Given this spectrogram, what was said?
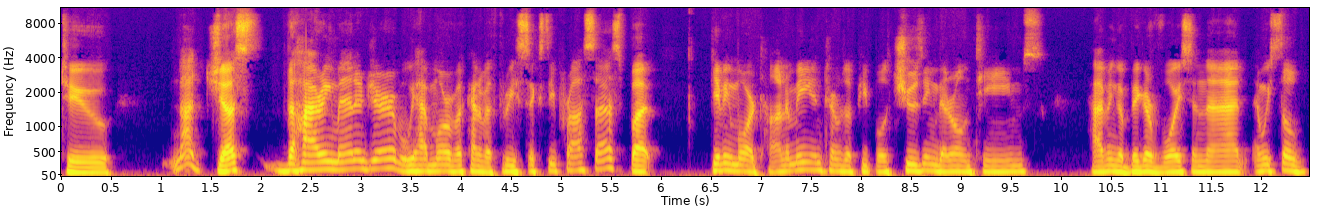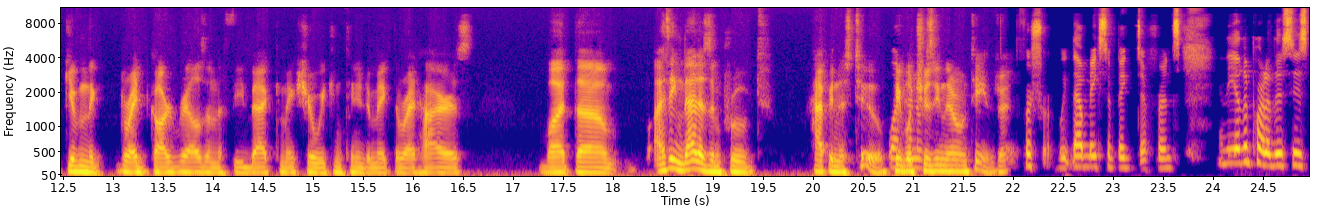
to not just the hiring manager, but we have more of a kind of a 360 process, but giving more autonomy in terms of people choosing their own teams, having a bigger voice in that, and we still give them the right guardrails and the feedback to make sure we continue to make the right hires. But um, I think that has improved happiness too. People 100. choosing their own teams, right? for sure we, that makes a big difference and the other part of this is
